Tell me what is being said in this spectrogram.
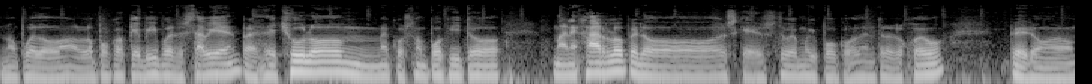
No puedo. Lo poco que vi, pues está bien, parece chulo. Me costó un poquito manejarlo, pero es que estuve muy poco dentro del juego. Pero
